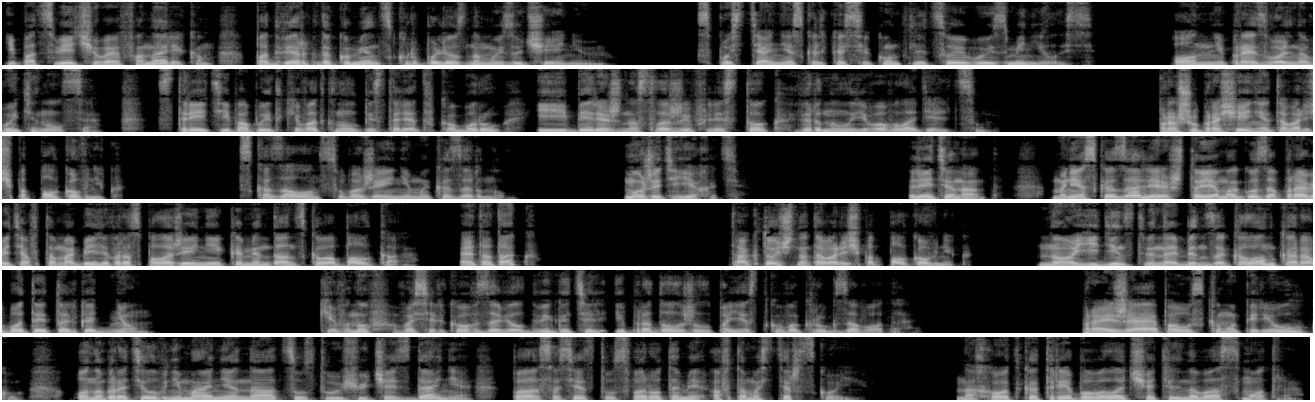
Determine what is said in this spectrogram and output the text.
И, подсвечивая фонариком, подверг документ скрупулезному изучению. Спустя несколько секунд лицо его изменилось. Он непроизвольно вытянулся, с третьей попытки воткнул пистолет в кобуру и, бережно сложив листок, вернул его владельцу. «Прошу прощения, товарищ подполковник», — сказал он с уважением и козырнул. «Можете ехать». «Лейтенант, мне сказали, что я могу заправить автомобиль в расположении комендантского полка. Это так?» «Так точно, товарищ подполковник. Но единственная бензоколонка работает только днем, Кивнув, Васильков завел двигатель и продолжил поездку вокруг завода. Проезжая по узкому переулку, он обратил внимание на отсутствующую часть здания по соседству с воротами автомастерской. Находка требовала тщательного осмотра.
